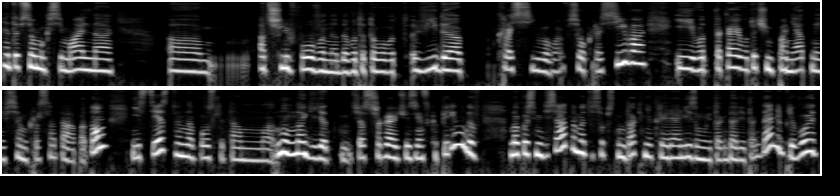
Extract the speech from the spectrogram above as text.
это все максимально э, отшлифовано до вот этого вот вида красивого, все красиво, и вот такая вот очень понятная всем красота. А потом, естественно, после там, ну, многие, я сейчас шагаю через несколько периодов, но к 80-м это, собственно, да, к некрореализму и так далее, и так далее, приводит,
